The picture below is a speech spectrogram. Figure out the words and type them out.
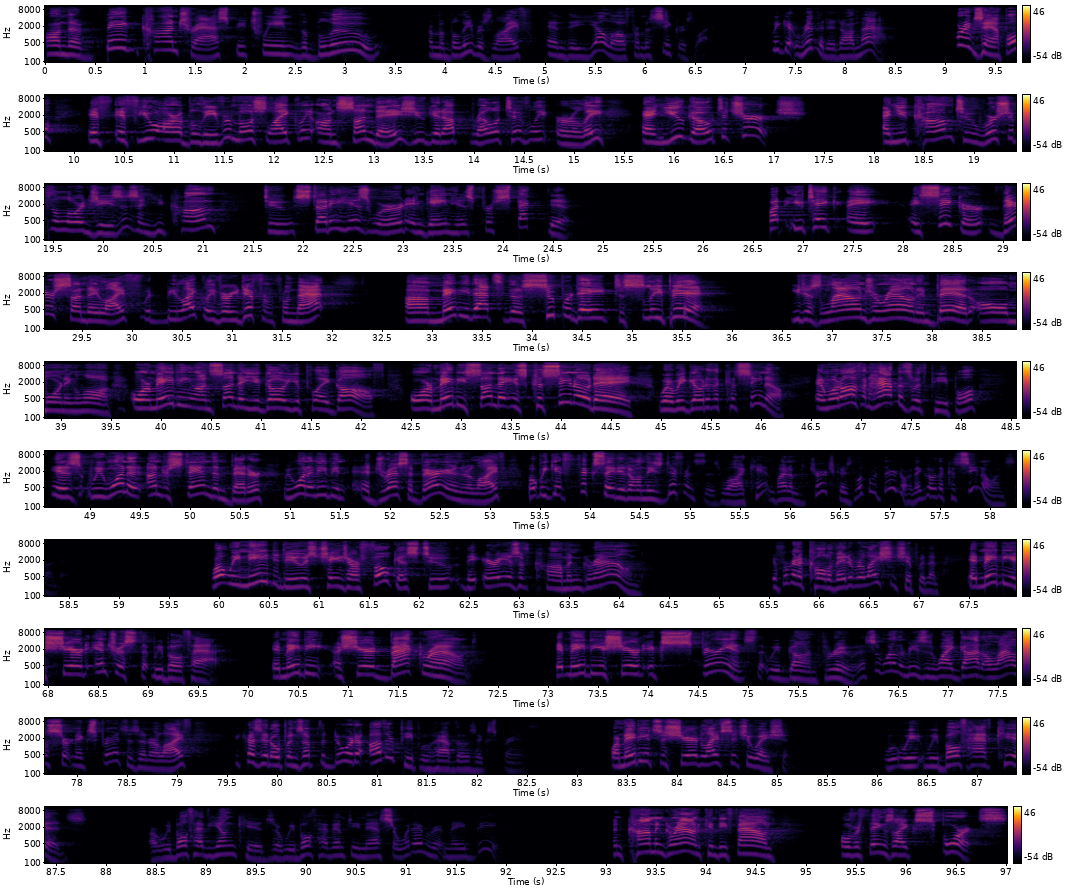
on the big contrast between the blue from a believer's life and the yellow from a seeker's life. We get riveted on that. For example, if, if you are a believer, most likely on Sundays, you get up relatively early and you go to church. And you come to worship the Lord Jesus and you come to study his word and gain his perspective. But you take a, a seeker, their Sunday life would be likely very different from that. Um, maybe that's the super day to sleep in. You just lounge around in bed all morning long. Or maybe on Sunday you go, you play golf. Or maybe Sunday is casino day where we go to the casino. And what often happens with people is we want to understand them better. We want to maybe address a barrier in their life, but we get fixated on these differences. Well, I can't invite them to church because look what they're doing. They go to the casino on Sunday. What we need to do is change our focus to the areas of common ground. If we're going to cultivate a relationship with them, it may be a shared interest that we both have, it may be a shared background. It may be a shared experience that we've gone through. This is one of the reasons why God allows certain experiences in our life because it opens up the door to other people who have those experiences. Or maybe it's a shared life situation. We, we both have kids, or we both have young kids, or we both have empty nests, or whatever it may be. And common ground can be found over things like sports,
